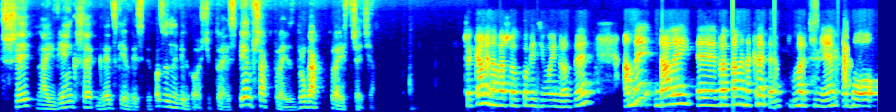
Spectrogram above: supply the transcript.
trzy największe greckie wyspy pod względem wielkości. Która jest pierwsza, która jest druga, która jest trzecia. Czekamy na Wasze odpowiedzi, moi drodzy. A my dalej e, wracamy na Kretę, Marcinie, bo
